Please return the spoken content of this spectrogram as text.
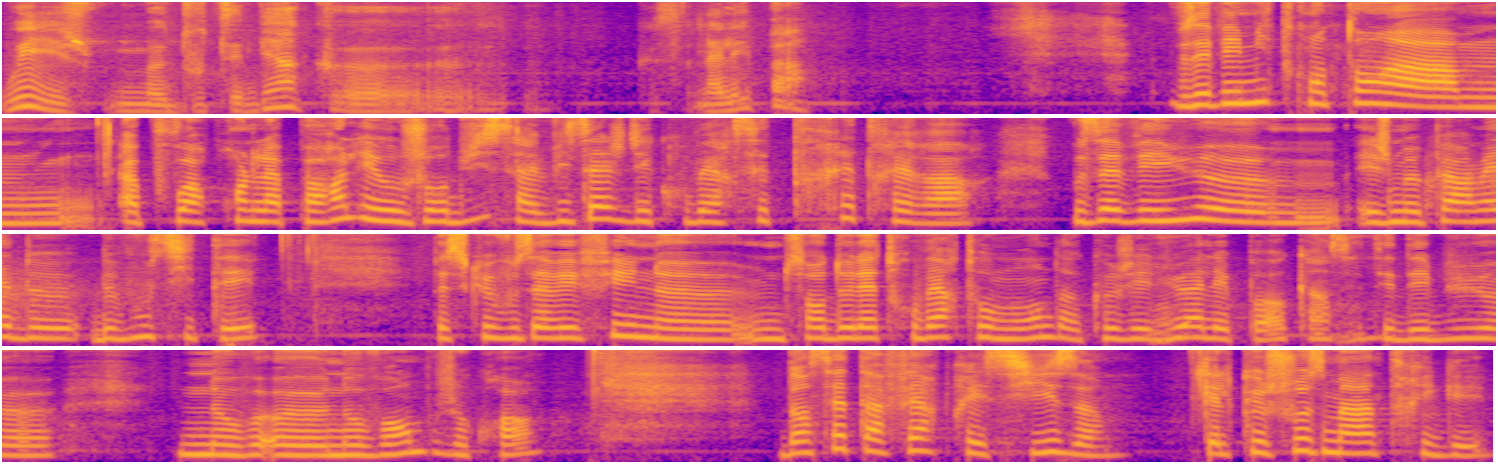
oui, je me doutais bien que ça n'allait pas. Vous avez mis 30 ans à, pouvoir prendre la parole et aujourd'hui, c'est un visage découvert. C'est très, très rare. Vous avez eu, euh, et je me permets de, vous citer, parce que vous avez fait une, sorte de lettre ouverte au monde que j'ai lue à l'époque. Hein. C'était début euh, euh, novembre, je crois. Dans cette affaire précise, quelque chose m'a intriguée.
